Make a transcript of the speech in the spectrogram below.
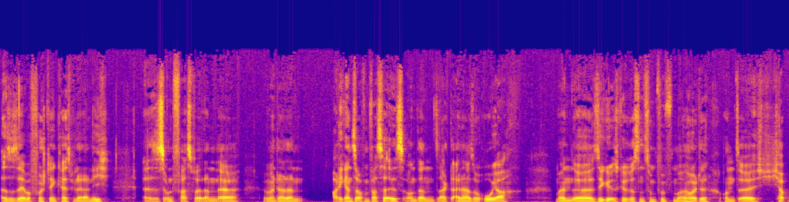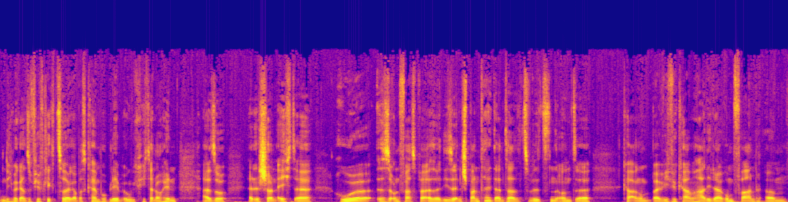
also selber vorstellen kann ich es mir leider nicht. Es ist unfassbar, dann, äh, wenn man da dann oh, die ganze auf dem Wasser ist und dann sagt einer so, oh ja, mein äh, Segel ist gerissen zum fünften Mal heute und äh, ich, habe nicht mehr ganz so viel Flickzeug, aber ist kein Problem, irgendwie kriege ich dann auch hin. Also das ist schon echt äh, Ruhe, es ist unfassbar. Also diese Entspanntheit dann da zu sitzen und äh, keine Ahnung, bei wie viel kmh die da rumfahren. Ähm,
